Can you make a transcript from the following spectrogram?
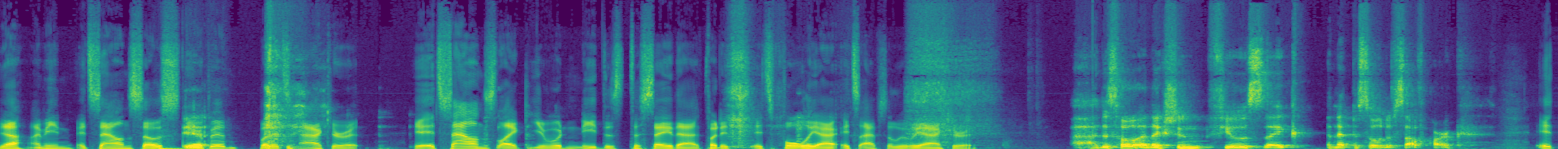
Yeah, I mean, it sounds so stupid, but it's accurate. It sounds like you wouldn't need to to say that, but it's it's fully it's absolutely accurate. Uh, this whole election feels like an episode of South Park. It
